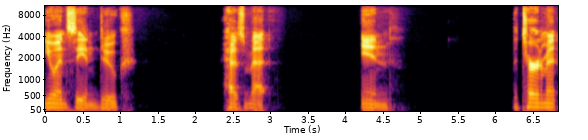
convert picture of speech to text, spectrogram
UNC and Duke has met in the tournament.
